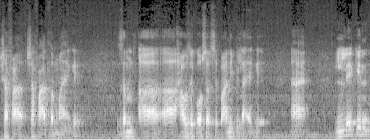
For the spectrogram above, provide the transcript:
شفاعت شفاعت فرمائیں گے، زم حوض کوثر سے پانی پلائیں گے۔ لیکن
